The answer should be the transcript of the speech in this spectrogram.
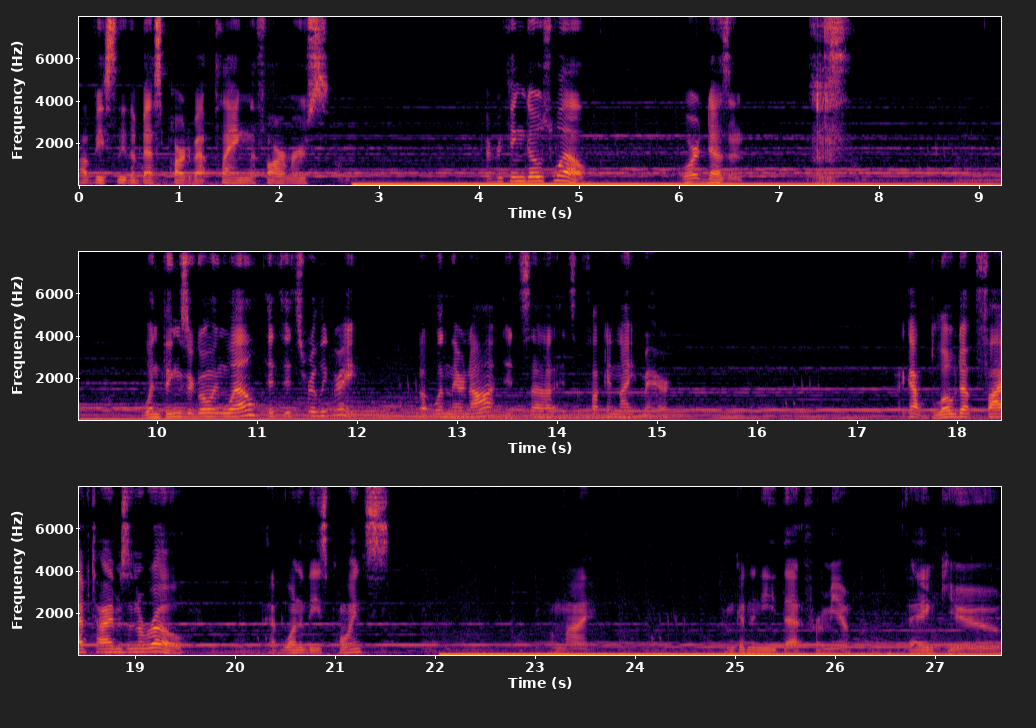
Obviously the best part about playing the farmers. Everything goes well. Or it doesn't. When things are going well, it, it's really great. But when they're not, it's uh, it's a fucking nightmare. I got blowed up five times in a row at one of these points. Oh my. I'm gonna need that from you. Thank you.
